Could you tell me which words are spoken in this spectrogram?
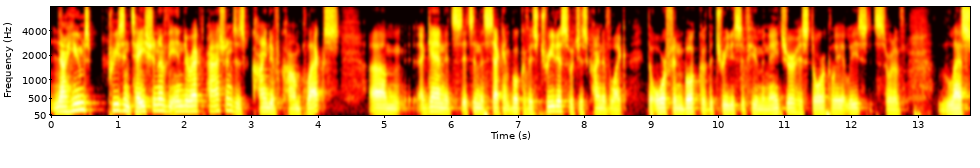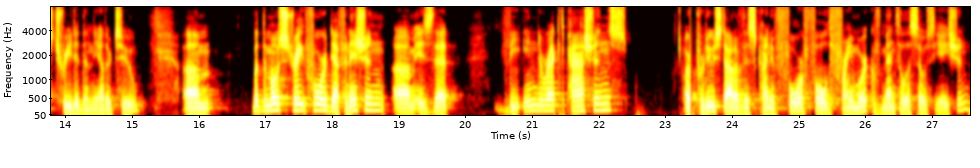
now, Hume's presentation of the indirect passions is kind of complex. Um, again, it's, it's in the second book of his treatise, which is kind of like the orphan book of the Treatise of Human Nature, historically at least. It's sort of less treated than the other two. Um, but the most straightforward definition um, is that the indirect passions are produced out of this kind of fourfold framework of mental association.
